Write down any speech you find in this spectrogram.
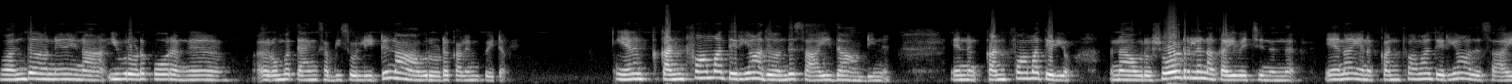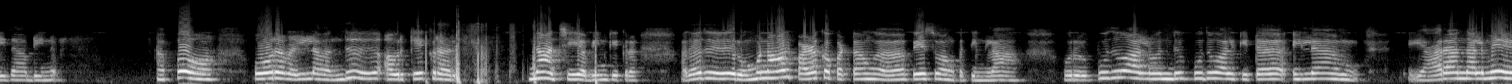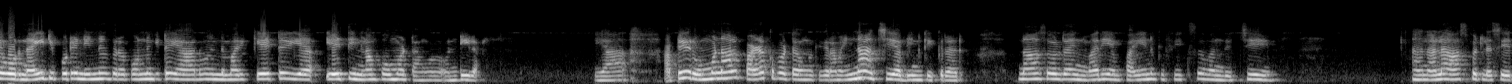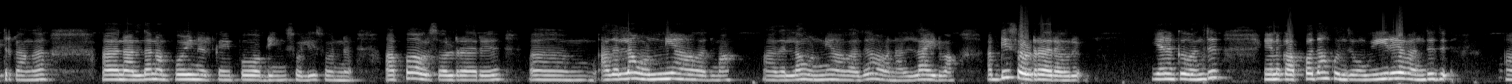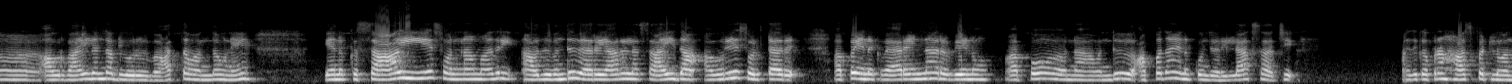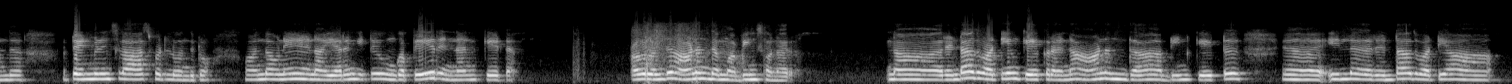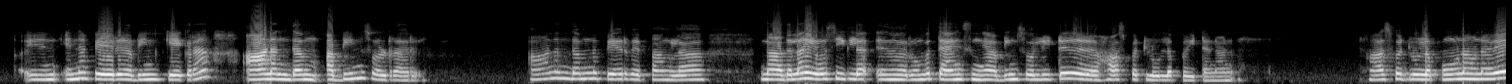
வந்தோடனே நான் இவரோட போகிறேங்க ரொம்ப தேங்க்ஸ் அப்படி சொல்லிட்டு நான் அவரோட கிளம்பி போயிட்டேன். எனக்கு கன்ஃபார்மாக தெரியும் அது வந்து சாய் தான் அப்படின்னு. எனக்கு கன்ஃபார்மாக தெரியும். நான் ஒரு ஷோல்டரில் நான் கை வச்சுருந்தேன். ஏன்னா எனக்கு கன்ஃபார்மாக தெரியும் அது சாய் தான் அப்படின்னு. அப்போ போற வழியில வந்து அவர் கேக்குறாரு என்ன ஆச்சு? அப்படின்னு கேக்குறாரு. அதாவது ரொம்ப நாள் பழக்கப்பட்டவங்க பேசுவாங்க பாத்தீங்களா? ஒரு புது ஆள் வந்து புது ஆள் கிட்ட இல்ல யாரா இருந்தாலுமே ஒரு நைட்டி போட்டு நின்னுக்கிற பொண்ணுகிட்ட யாரும் இந்த மாதிரி கேட்டு ஏ- ஏத்தின்லாம் போக மாட்டாங்க வண்டியில. யா அப்படியே ரொம்ப நாள் பழக்கப்பட்டவங்க கேட்குறாங்க என்ன ஆச்சு? அப்படின்னு கேட்குறாரு நான் சொல்றேன் இந்த மாதிரி என் பையனுக்கு ஃபிக்ஸ் வந்துச்சு. அதனால ஹாஸ்பிட்டலில் சேர்த்துருக்காங்க. அதனால தான் நான் போயின்னு இருக்கேன் இப்போ அப்படின்னு சொல்லி சொன்னேன். அப்போ அவர் சொல்றாரு அதெல்லாம் ஒண்ணே ஆகாதுமா அதெல்லாம் ஒண்ணே ஆகாது. அவன் நல்லா ஆயிடுவான் அப்படி சொல்றாரு அவரு. எனக்கு வந்து எனக்கு அப்பதான் கொஞ்சம் உயிரே வந்தது. ஆஹ் அவர் வாயிலேருந்து அப்படி ஒரு வார்த்தை வந்தவுடனே எனக்கு சாயியே சொன்ன மாதிரி அது வந்து வேற யாரும் இல்ல சாய் தான். அவரே சொல்லிட்டாரு. அப்ப எனக்கு வேற என்ன வேணும்? அப்போ நான் வந்து அப்பதான் எனக்கு கொஞ்சம் ரிலாக்ஸ் ஆச்சு. அதுக்கப்புறம் ஹாஸ்பிட்டல் வந்து டென் மினிட்ஸ்ல ஹாஸ்பிட்டல் வந்துட்டோம். வந்தவுடனே நான் இறங்கிட்டு உங்க பேர் என்னன்னு கேட்டேன். அவர் வந்து ஆனந்தம் அப்படின்னு சொன்னார். நான் ரெண்டாவது வாட்டியும் கேட்குறேன் என்ன ஆனந்தா அப்படின்னு கேட்டு இல்லை ரெண்டாவது வாட்டியா என்ன பேரு அப்படின்னு கேட்குறேன் ஆனந்தம் அப்படின்னு சொல்றாரு. ஆனந்தம்னு பேர் வைப்பாங்களா? நான் அதெல்லாம் யோசிக்கல. ரொம்ப தேங்க்ஸுங்க அப்படின்னு சொல்லிட்டு ஹாஸ்பிட்டல் உள்ள போயிட்டேன் நான். ஹாஸ்பிட்டல் உள்ள போனவனவே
